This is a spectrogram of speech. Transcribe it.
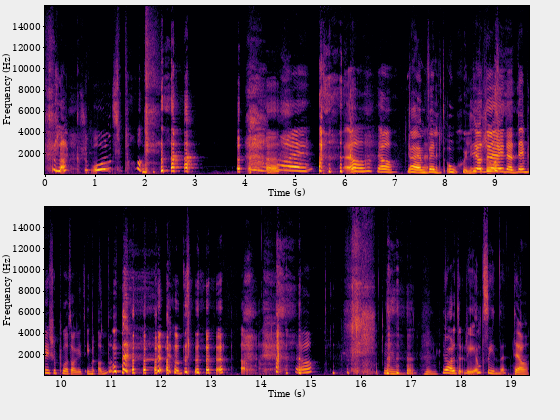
Slagsmålspodd. Ja, ja. Jag är en väldigt oskyldig Ja, person. du är det. Det blir så påtagligt ibland. ja. ja. Jag har ett rent sinne. Ja.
